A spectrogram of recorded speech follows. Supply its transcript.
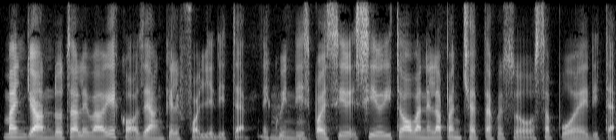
mangiando tra le varie cose anche le foglie di tè e quindi mm-hmm. poi si, si, ritrova nella pancetta questo sapore di tè.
